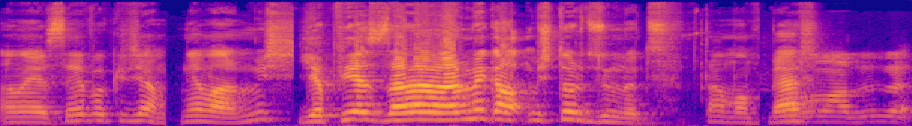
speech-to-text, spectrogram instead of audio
Anayasaya bakacağım. Ne varmış? Yapıya zarar vermek 64 zümrüt. Tamam ver. Tamam abi ben-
